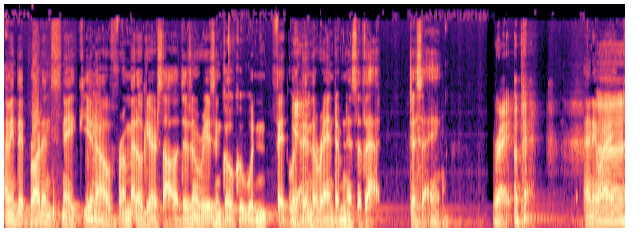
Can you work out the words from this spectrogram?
I mean, they brought in Snake, you Mhm. know, from Metal Gear Solid. There's no reason Goku wouldn't fit within the randomness of that. Just saying. right. A pa- Anyway, uh,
